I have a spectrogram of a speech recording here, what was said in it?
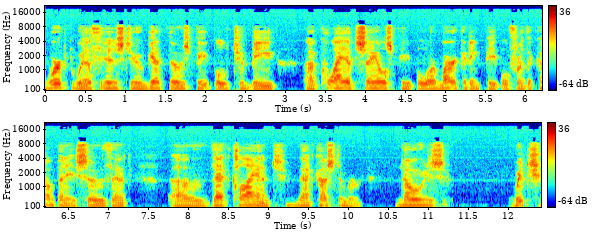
worked with is to get those people to be uh, quiet salespeople or marketing people for the company so that uh, that client, that customer, knows which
